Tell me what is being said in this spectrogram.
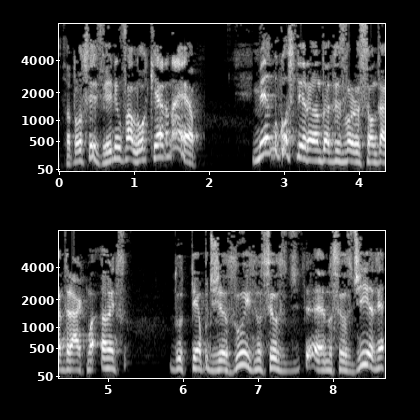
Só para vocês verem o valor que era na época. Mesmo considerando a desvalorização da dracma antes do tempo de Jesus, nos seus, eh, nos seus dias, né,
